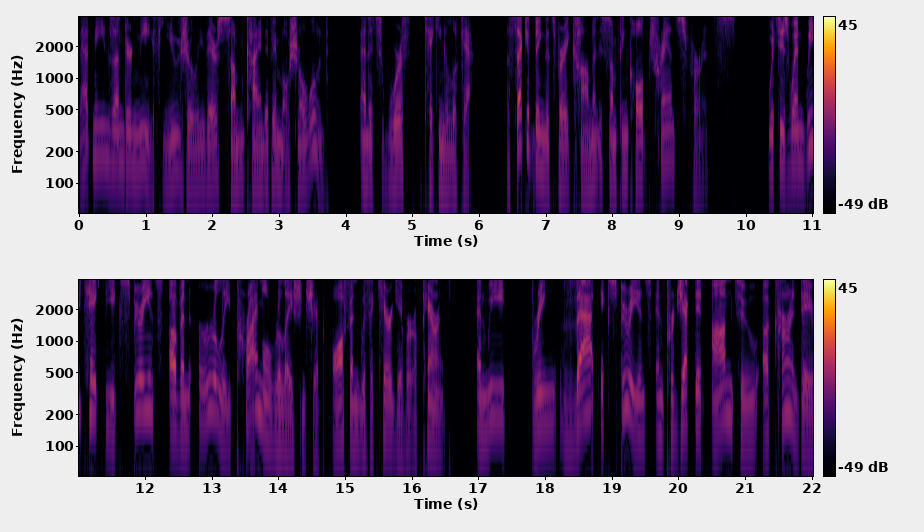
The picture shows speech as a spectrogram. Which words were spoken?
That means underneath, usually, there's some kind of emotional wound, and it's worth taking a look at. A second thing that's very common is something called transference, which is when we take the experience of an early primal relationship, often with a caregiver, a parent, and we bring that experience and project it onto a current day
